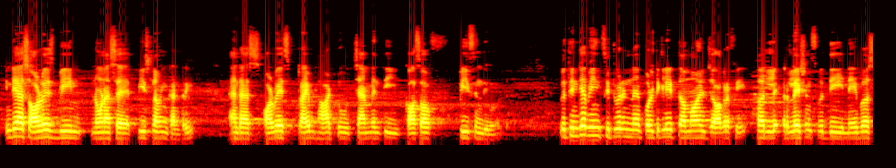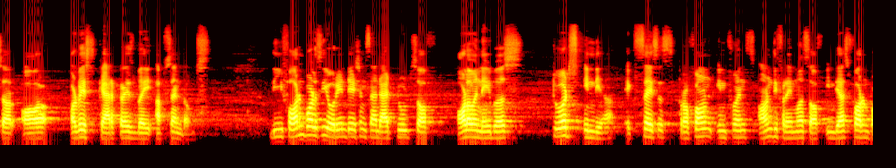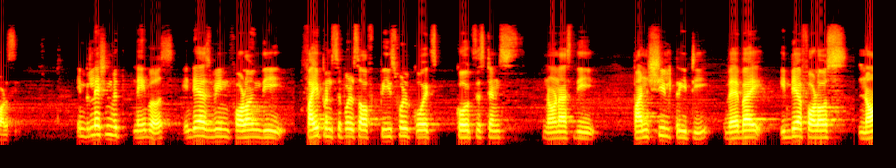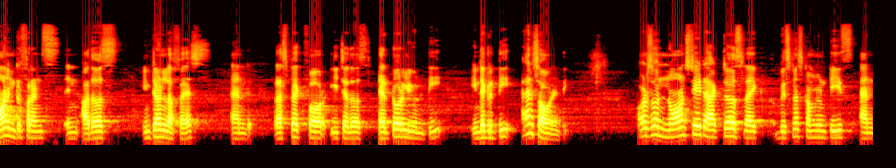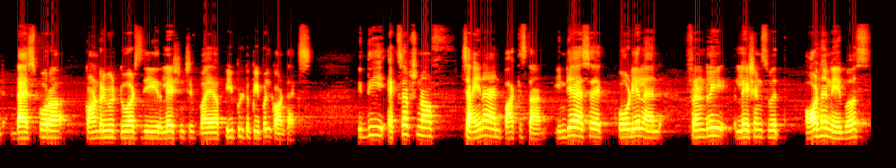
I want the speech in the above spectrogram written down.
India has always been known as a peace loving country and has always strived hard to champion the cause of peace in the world. With India being situated in a politically turmoil geography, her relations with the neighbors are always characterized by ups and downs. The foreign policy orientations and attitudes of all our neighbors towards India exercises profound influence on the framers of India's foreign policy. In relation with neighbors, India has been following the five principles of peaceful coexistence coexistence known as the Panchsheel Treaty whereby India follows non-interference in others internal affairs and respect for each other's territorial unity, integrity and sovereignty. Also non-state actors like business communities and diaspora contribute towards the relationship via people-to-people -people contacts. With the exception of China and Pakistan, India has a cordial and friendly relations with all her neighbors,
